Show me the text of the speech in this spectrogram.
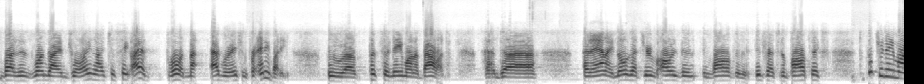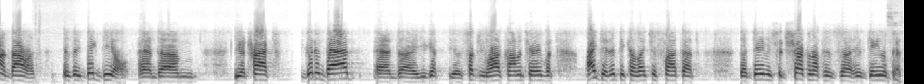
but it was one that I enjoyed. And I just think I had full admiration for anybody who uh, puts their name on a ballot. And uh, and Ann, I know that you've always been involved and interested in politics. To put your name on a ballot is a big deal, and um, you attract good and bad, and uh, you get you know, subject to a lot of commentary. But I did it because I just thought that that David should sharpen up his uh, his game a bit,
